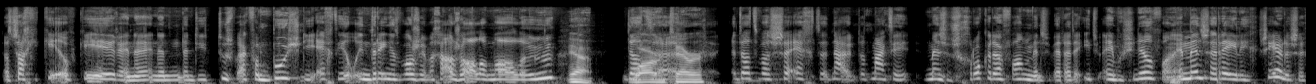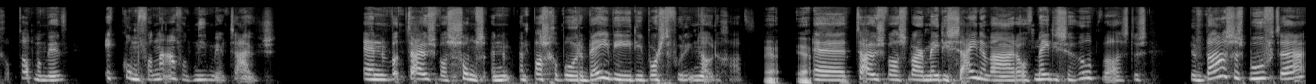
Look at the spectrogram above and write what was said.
Dat zag je keer op keer. En, en, en, die toespraak van Bush, die echt heel indringend was. En we gaan ze allemaal. ja. Dat, War on eh, terror. dat was eh, echt, eh, nou, dat maakte mensen schrokken daarvan. Mensen werden er iets emotioneel van. En mensen realiseerden zich op dat moment: ik kom vanavond niet meer thuis. En thuis was soms een, een pasgeboren baby die borstvoeding nodig had. Ja, ja. Eh, thuis was waar medicijnen waren of medische hulp was. Dus de basisbehoeften,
